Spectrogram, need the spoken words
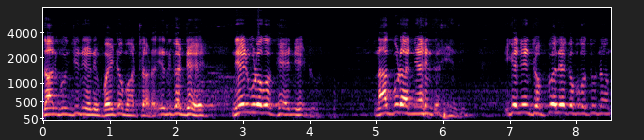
దాని గురించి నేను బయట మాట్లాడ ఎందుకంటే నేను కూడా ఒక క్యాండిడేట్. నాకు కూడా అన్యాయం జరిగింది. ఇక నేను చెప్పలేకపోతున్నాం.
